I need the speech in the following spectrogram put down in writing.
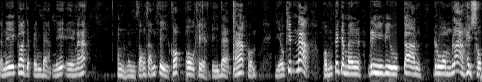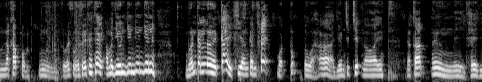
อันนี้ก็จะเป็นแบบนี้เองนะฮะหนึ่งสองสามสี่ครบโอเคสี่แบบนะครับผม เดี๋ยวคลิปหน้า ผมก็จะมารีวิวการรวมร่างให้ชมนะครับ ผม อืมสวยสวยสวยเท่ๆเอามายืนยืนยืนยืน เหมือนกันเลยใกล้เคียงกันเป๊ะหมดทุกตัวอ่ายืนชิดๆหน่อยนะครับอืมนี่เท่จ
